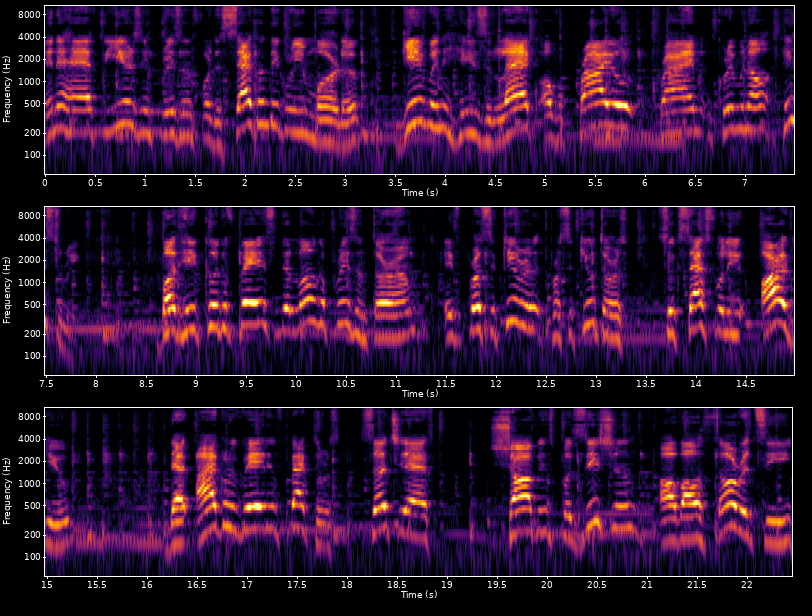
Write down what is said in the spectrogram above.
and a half years in prison for the second degree murder, given his lack of prior crime criminal history. But he could face the longer prison term if prosecutors successfully argue that aggravating factors such as Chauvin's position of authority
